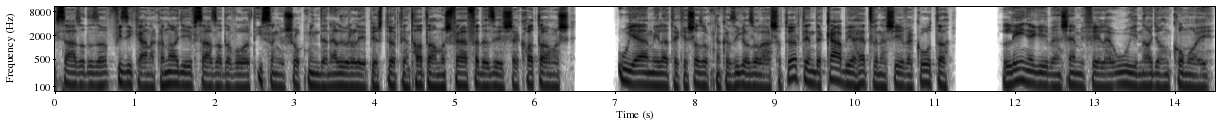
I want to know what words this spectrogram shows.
század az a fizikának a nagy évszázada volt, iszonyú sok minden előrelépés történt, hatalmas felfedezések, hatalmas új elméletek és azoknak az igazolása történt, de kb. a 70-es évek óta lényegében semmiféle új, nagyon komoly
